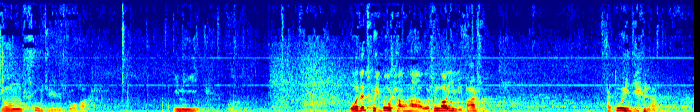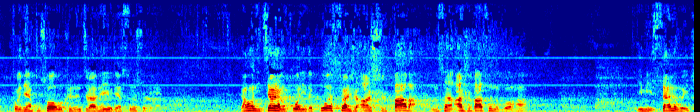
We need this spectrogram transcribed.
用数据说话，一米一，我的腿够长哈，我身高一米八十五，还多一点呢，多一点不说，我可能这两天有点缩水。然后你加上锅，你的锅算是二十八吧，我们算二十八寸的锅哈，一米三的位置。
